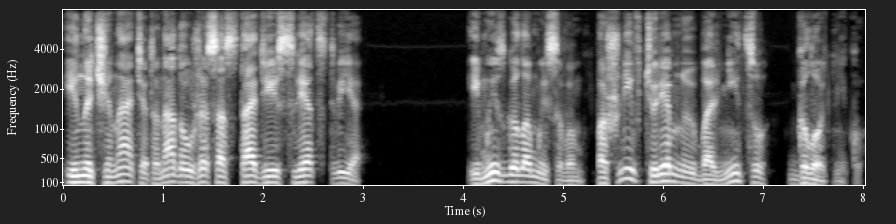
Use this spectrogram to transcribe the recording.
И начинать это надо уже со стадии следствия, и мы с Голомысовым пошли в тюремную больницу к Глотнику.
